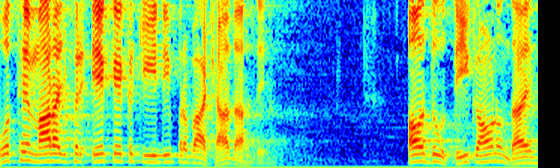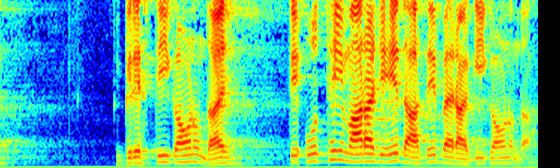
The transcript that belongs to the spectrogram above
ਉੱਥੇ ਮਹਾਰਾਜ ਫਿਰ ਇੱਕ ਇੱਕ ਚੀਜ਼ ਦੀ ਪਰਿਭਾਸ਼ਾ ਦੱਸਦੇ ਅਵਧੂਤੀ ਕੌਣ ਹੁੰਦਾ ਏ? ਗ੍ਰਸਤੀ ਕੌਣ ਹੁੰਦਾ ਏ? ਤੇ ਉੱਥੇ ਹੀ ਮਹਾਰਾਜ ਇਹ ਦੱਸਦੇ ਬੈਰਾਗੀ ਕੌਣ ਹੁੰਦਾ?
